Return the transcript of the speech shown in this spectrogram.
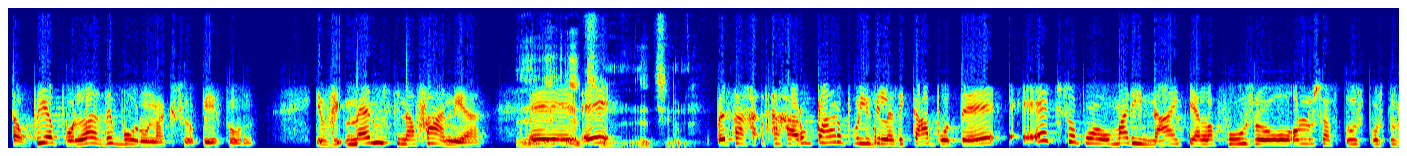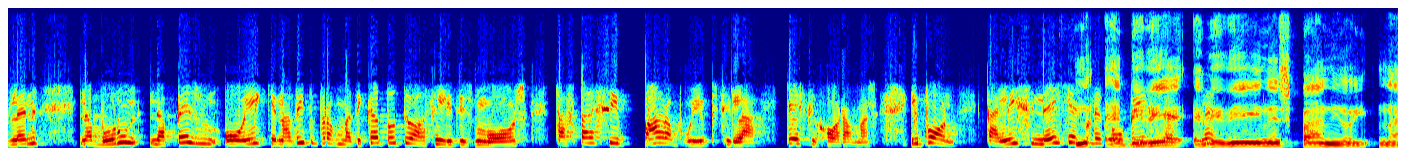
τα οποία πολλά δεν μπορούν να αξιοποιηθούν. Μένουν στην αφάνεια. Ε, ε, έτσι είναι, έτσι είναι. Θα, θα χαρώ πάρα πολύ δηλαδή κάποτε έξω από Μαρινάκη, Αλαφούζο, όλους αυτούς που τους λένε να μπορούν να παίζουν όλοι και να δείτε πραγματικά τότε ο αθλητισμός θα φτάσει πάρα πολύ ψηλά και στη χώρα μας. Λοιπόν, καλή συνέχεια στην Να, εκπομπή επειδή, σας. Ναι. επειδή είναι σπάνιο να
